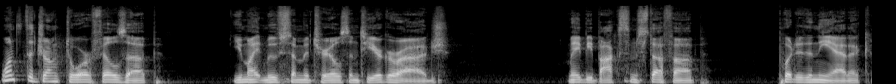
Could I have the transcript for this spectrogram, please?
Once the junk drawer fills up, you might move some materials into your garage, maybe box some stuff up, put it in the attic,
